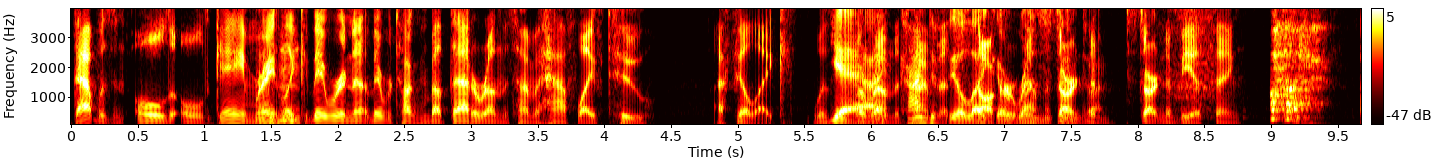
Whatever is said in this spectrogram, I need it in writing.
that was an old old game, right? Mm-hmm. Like they were they were talking about that around the time of Half Life Two. I feel like was Yeah, I around the time that feel like Stalker around was the starting time. to starting to be a thing.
